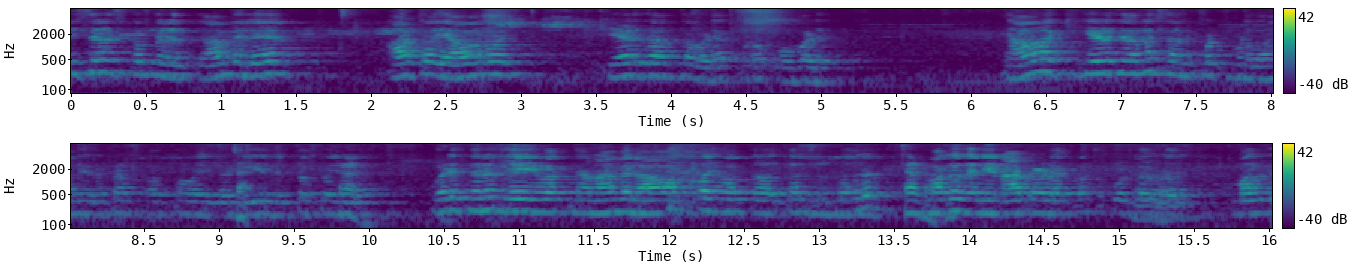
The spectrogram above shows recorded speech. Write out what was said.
ಇನ್ಸೂರೆನ್ಸ್ ಕಂಪ್ನಿ ಇರುತ್ತೆ. ಆಮೇಲೆ ಆಟೋ ಯಾವನೋ ಕೇಳಿದೆ ಅಂತ ಹೊಡ್ಯಕ್ ಕೊಡೋಕೆ ಹೋಗ್ಬೇಡಿ. ಯಾವನ ಕೇಳಿದೆ ಅನ್ನೋ ತಾನು ಕೊಟ್ಬಿಡೋದು ಅಲ್ಲಿ ರೆಕಾರ್ಡ್ಸ್ ಬರ್ತಾವ ಇಲ್ಲ ಡಿ ಎಲ್ ಇರ್ತೋ ಇಲ್ಲ. ಹೊಡಿತಾನೆ ಲೇ ಇವತ್ತು ನಾನು ಆಮೇಲೆ ಆ ಅಪ್ಪ ಇವತ್ತು ಕೆಲಸ ಹೋದ್ರೆ ಮಗದ ನೀನು ಆಟೋ ಹೊಡ್ಯಾಕ ಅಂತ ಕೊಟ್ಟು ಮಗದ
